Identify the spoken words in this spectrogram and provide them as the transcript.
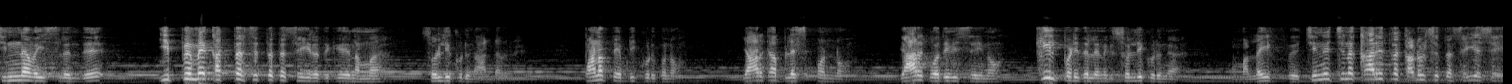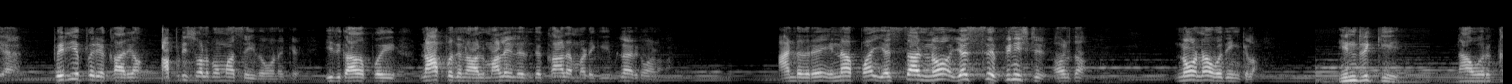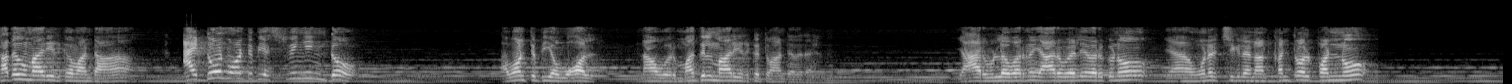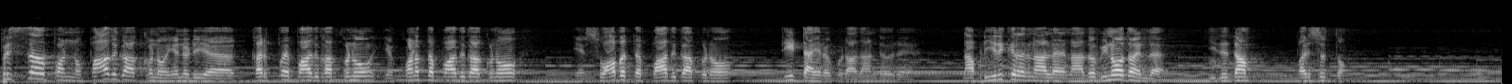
சின்ன வயசுல இருந்து இப்பவுமே கத்தர் சித்தத்தை செய்யறதுக்கு நம்ம சொல்லி கொடுங்க ஆண்டவர். பணத்தை எப்படி கொடுக்கணும்? யாருக்கா பிளஸ் பண்ணணும்? யாருக்கு உதவி செய்யணும்? கீழ்ப்படிதல் எனக்கு சொல்லி கொடுங்க. நம்ம லைஃப் சின்ன சின்ன காரியத்துல கடவுள் சித்தம் செய்ய செய்ய பெரிய பெரிய காரியம் அப்படி சுலபமா செய்வோம் உனக்கு. இதுக்காக போய் நாற்பது நாள் மலையில இருந்து காலை மடக்கி இப்படிலாம் இருக்க வேணாம். ஆண்டவரே என்னப்பா? Yes or no yes finished அவ்வளவுதான். நோனா ஒதுங்கிக்கலாம். இன்றைக்கு நான் ஒரு கதவு மாதிரி இருக்க வேண்டாம். I don't want to be a swinging door I want to be a wall நான் ஒரு மதில் மாதிரி இருக்கட்டும் ஆண்டவரை. யார் உள்ள வரணும் யார் வெளியே இருக்கணும் என் உணர்ச்சிகளை நான் கண்ட்ரோல் பண்ணும். பிரிசர்வ் பண்ணும் பாதுகாக்கணும். என்னுடைய கற்பை பாதுகாக்கணும் என் குணத்தை பாதுகாக்கணும் என் சுவாபத்தை பாதுகாக்கணும். தீட்டாயிடக்கூடாது ஆண்டவரே. நான் அப்படி இருக்கிறதுனால நான் அதோ வினோதம் இல்லை. இதுதான் பரிசுத்தம்.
